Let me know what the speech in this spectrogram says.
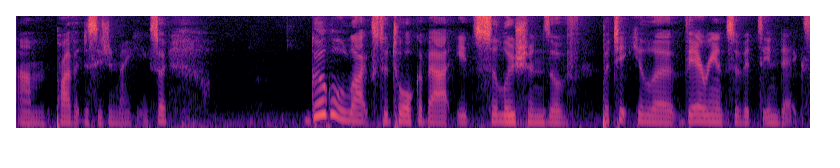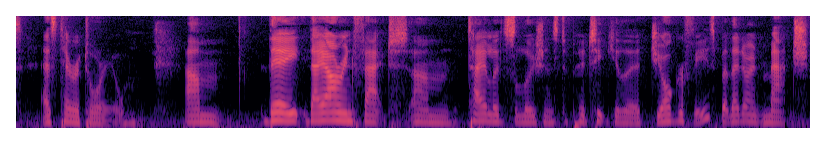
um, private decision making. So Google likes to talk about its solutions of particular variants of its index as territorial. Um, they, they are in fact um, tailored solutions to particular geographies, but they don't match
